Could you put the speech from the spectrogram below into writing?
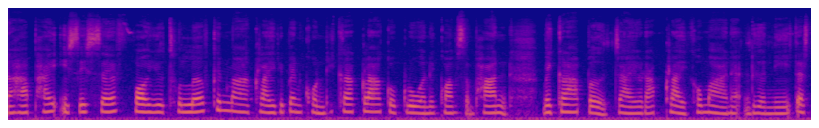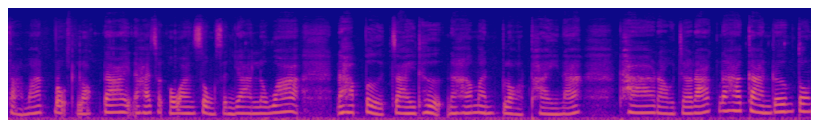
นะคะไพ่ is it safe for you to love ขึ้นมาใครที่เป็นคนที่กล้ากล้ากลัวในความสัมพันธ์ ไม่กล้าเปิดใจรับใครเข้ามาเนี่ยเดือนนี้จะสามารถปลดล็อกได้นะคะจักรวาลส่งสัญญาณแล้วว่านะคะเปิดใจเถอะนะคะมันปลอดภัยนะ ถ้าเราจะรักนะคะการเริ่มต้น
